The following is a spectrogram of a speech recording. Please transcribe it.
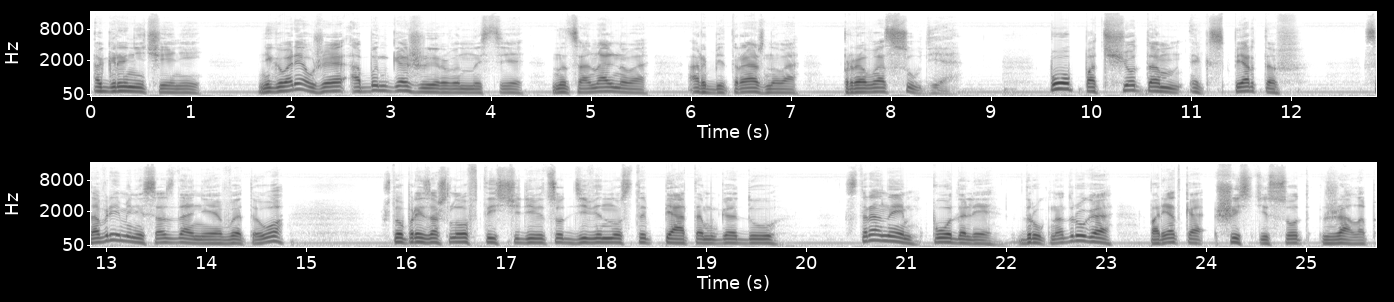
ограничений, не говоря уже об ангажированности национального арбитражного правосудия. По подсчетам экспертов, со времени создания ВТО, что произошло в 1995 году, страны подали друг на друга порядка 600 жалоб.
